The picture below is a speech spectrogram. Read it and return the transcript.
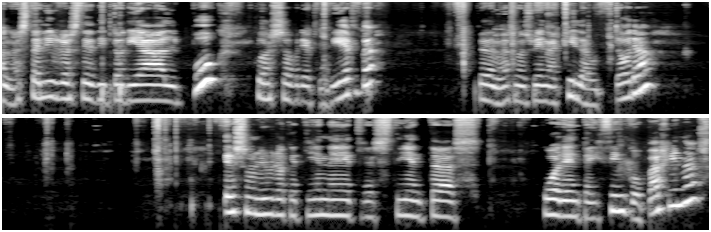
Bueno, este libro es de editorial Puck con sobrecubierta. Pero además nos viene aquí la autora. Es un libro que tiene 345 páginas.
